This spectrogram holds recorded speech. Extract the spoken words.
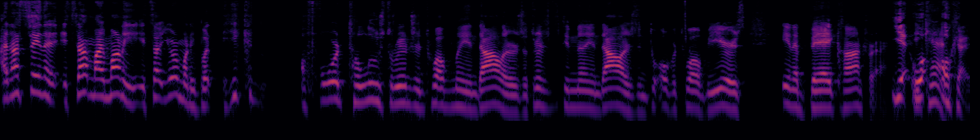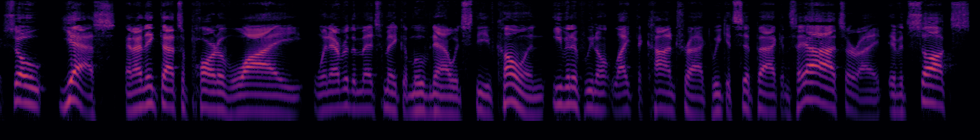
I'm not saying that it's not my money, it's not your money, but he could afford to lose 312 million dollars or 350 million dollars in over 12 years in a bad contract. Yeah, well, okay. So, yes, and I think that's a part of why whenever the Mets make a move now with Steve Cohen, even if we don't like the contract, we could sit back and say, "Ah, it's all right. If it sucks,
